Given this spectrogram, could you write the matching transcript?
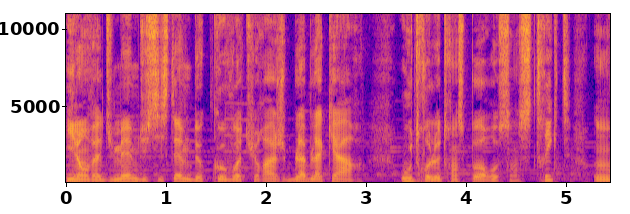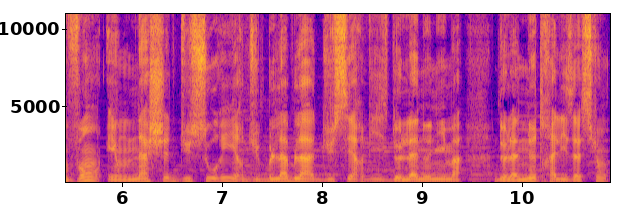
Il en va du même du système de covoiturage Blablacar. Outre le transport au sens strict, on vend et on achète du sourire, du blabla, du service, de l'anonymat, de la neutralisation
